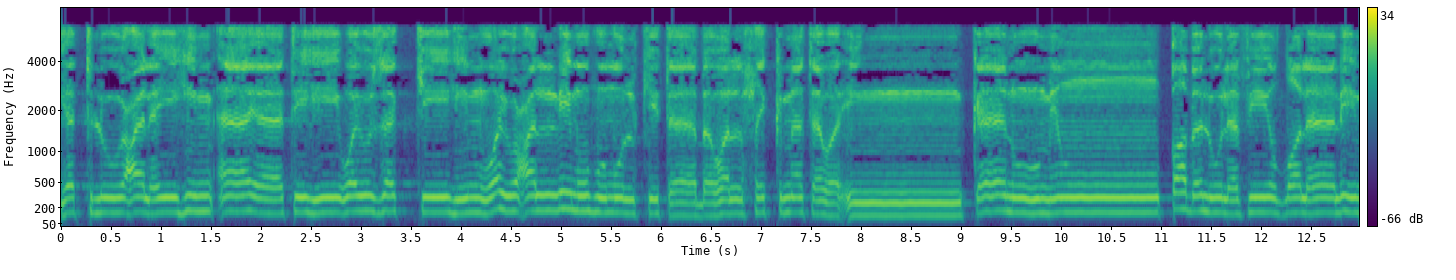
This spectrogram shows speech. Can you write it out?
يتلو عليهم آياته ويزكيهم ويعلمهم الكتاب والحكمة وإن كانوا من قبل لفي ضلال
